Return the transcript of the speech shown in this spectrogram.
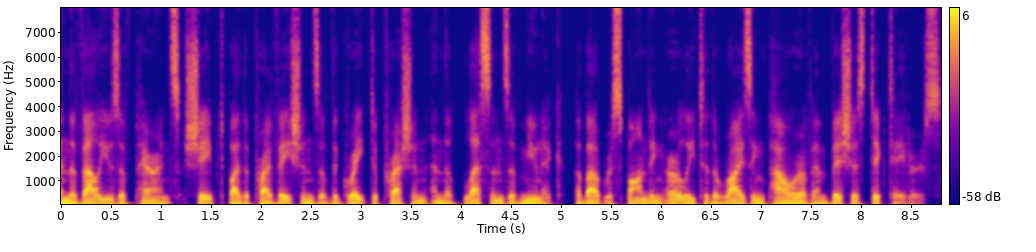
and the values of parents shaped by the privations of the Great Depression and the lessons of Munich about responding early to the rising power of ambitious dictators.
